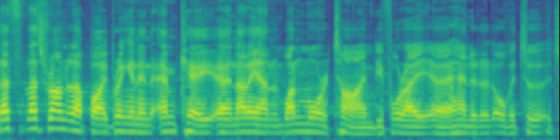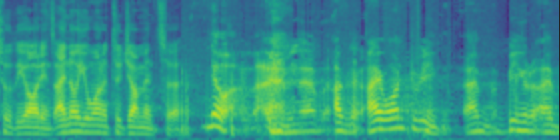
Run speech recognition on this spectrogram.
let's, let's round it up by bringing in MK uh, Narayan one more time before I handed it over to, to the audience. I know you wanted to jump into. No, I want to be, I'm being I'm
